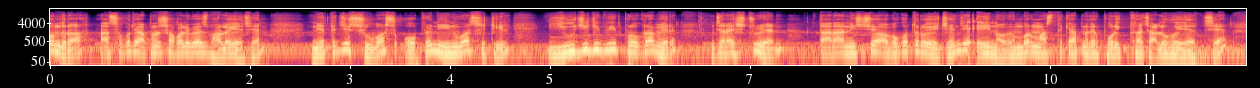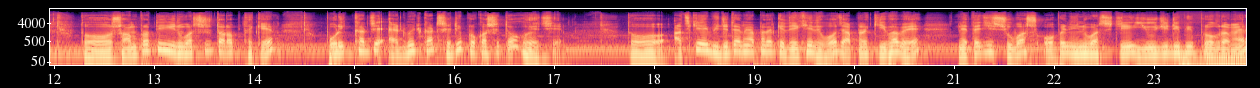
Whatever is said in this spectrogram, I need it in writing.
বন্ধুরা, আশা করি আপনারা সকলে বেশ ভালোই আছেন। নেতাজি সুভাষ ওপেন ইউনিভার্সিটির ইউজিডিবি প্রোগ্রামের যারা স্টুডেন্ট, তারা নিশ্চয়ই অবগত রয়েছেন যে এই নভেম্বর মাস থেকে আপনাদের পরীক্ষা চালু হয়ে যাচ্ছে। তো সম্প্রতি ইউনিভার্সিটির তরফ থেকে পরীক্ষার যে অ্যাডমিট কার্ড, সেটি প্রকাশিত হয়েছে। তো আজকে এই ভিডিওতে আমি আপনাদেরকে দেখিয়ে দেবো যে আপনারা কীভাবে Netaji Subhas open university UGDP প্রোগ্রামের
